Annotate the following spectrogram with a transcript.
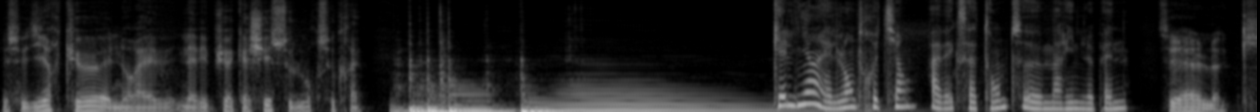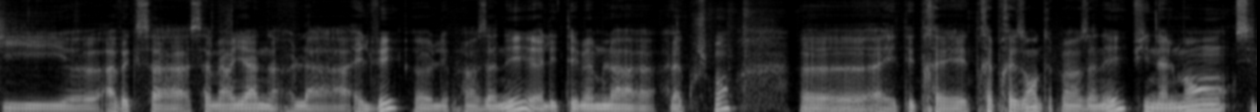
de se dire qu'elle n'avait plus à cacher ce lourd secret. Quel lien elle entretient avec sa tante euh, Marine Le Pen? C'est elle qui, euh, avec sa, sa Marianne, l'a élevée euh, les premières années. Elle était même là à l'accouchement euh, a été très très présente les premières années. Finalement, c'est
